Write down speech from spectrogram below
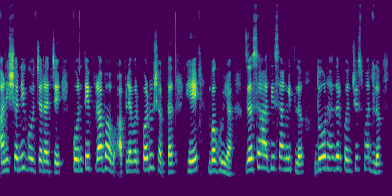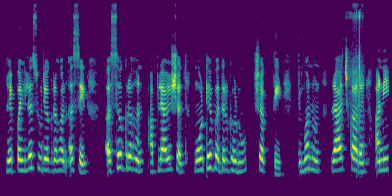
आणि शनी गोचराचे कोणते प्रभाव आपल्यावर पडू शकतात हे बघूया. जसं आधी सांगितलं दोन हजार पंचवीसमधलं हे पहिलं सूर्यग्रहण असेल असं ग्रहण आपल्या आयुष्यात मोठे बदल घडवू शकते. म्हणून राजकारण आणि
